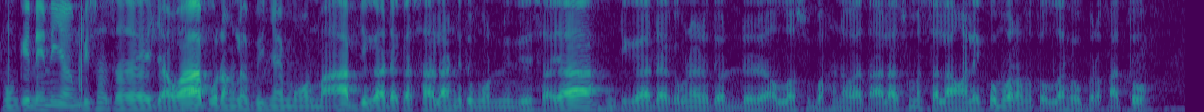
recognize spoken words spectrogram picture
Mungkin ini yang bisa saya jawab. Kurang lebihnya mohon maaf jika ada kesalahan itu murni dari saya. Jika ada kebenaran itu dari Allah Subhanahu wa taala. Wassalamualaikum warahmatullahi wabarakatuh.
